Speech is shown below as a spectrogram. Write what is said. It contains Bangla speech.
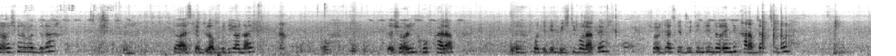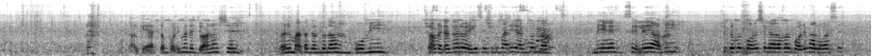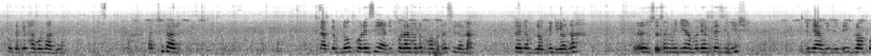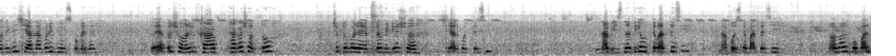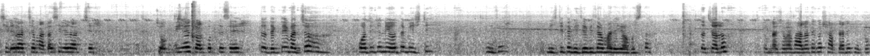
নমস্কার বন্ধুরা। তো আজকে ব্লগ ভিডিও নয়। তো শরীর খুব খারাপ। প্রতিদিন বৃষ্টি পড়াতে। শরীরটা আজকে দুই, তিন দিন ধরে এমনি খারাপ যাচ্ছিল। কালকে এত পরিমাণে জ্বর আসে মানে মাথা যন্ত্রণা, বমি, সব একাকার হয়ে গেছে। শুধু বাড়ির একজন না, মেয়ে, ছেলে, আমি, শুধু আমার বড় ছেলে আর আমার বড়ে ভালো আছে ওদেরকে ঠাকুর বাঁধলাম পাচ্ছি। কালকে ব্লগ করেছি এডিট করার মতো ক্ষমতা ছিল না। তো এটা ব্লগ ভিডিও না। সোশ্যাল মিডিয়া এমন একটা জিনিস। যদি আমি যদি ব্লগ করে দিই শেয়ার না করি ভিউজ কমে যায়। তো এত শরীর খারাপ থাকা সত্ত্বেও ছোট করে একটা ভিডিও শেয়ার করতেছি। না বিছনা থেকে উঠতে পারতেছি, না বসতে পারতেছি। আমার কপাল ছিঁড়ে যাচ্ছে, মাথা ছিঁড়ে যাচ্ছে। চোখ দিয়ে জল পড়তেছে। তো দেখতেই পাচ্ছ প্রতিটা নিয়তে বৃষ্টি। এই যে বৃষ্টিতে ভিজে ভিজে আমার এই অবস্থা। তো চলো তোমরা সবাই ভালো থেকো সাবধানে থেকো।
